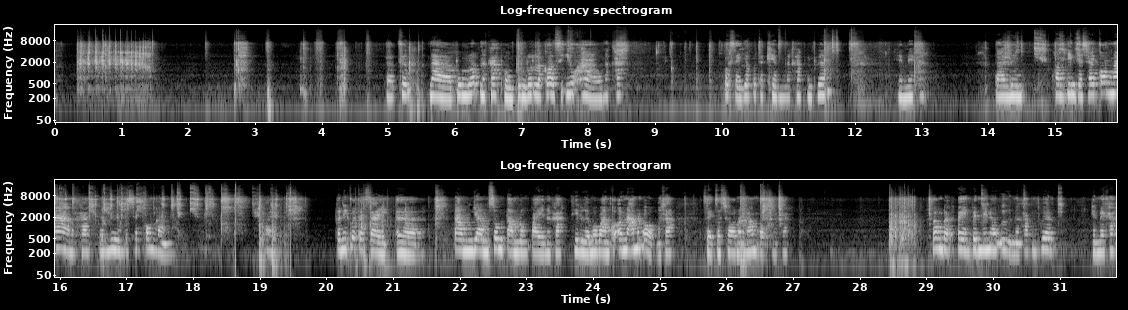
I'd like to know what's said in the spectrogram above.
เอ่อเครื่องน่าปรุงรสนะคะผงปรุงรสแล้วก็ซีอิ๊วขาวนะคะ ก็ใส่เยอะก็จะเค็มนะคะเพื่อนๆเห็นไหมคะตาลืมความจริงจะใช้กล้องหน้านะคะแต่ลืมไปใช้กล้องหลังใช่คราวนี้ก็จะใส่เอ่อตำยำส้มตำลงไปนะคะ ที่เหลือเมื่อวานก็เอาน้ำมันออกนะคะ ใส่กระชอนเอาน้ำออกนะคะ ต้องดัดแปลงเป็นเมนูอื่นนะคะเพื่อนๆเห็นไหมคะ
